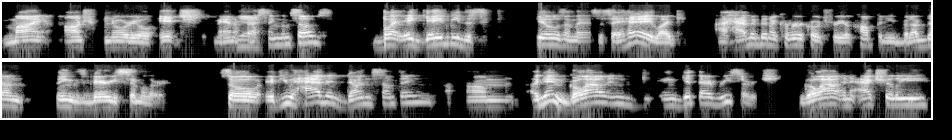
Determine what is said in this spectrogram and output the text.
my entrepreneurial itch manifesting yeah. themselves. But it gave me the skills and to say, hey, like I haven't been a career coach for your company, but I've done things very similar. So if you haven't done something, um, again, go out and and get that research. Go out and actually,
